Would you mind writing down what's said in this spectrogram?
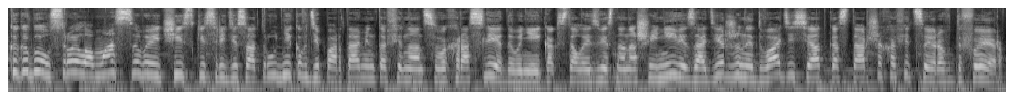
КГБ устроила массовые чистки среди сотрудников Департамента финансовых расследований. Как стало известно нашей Ниве, задержаны два десятка старших офицеров ДФР.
